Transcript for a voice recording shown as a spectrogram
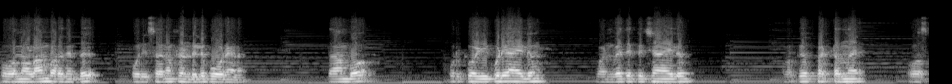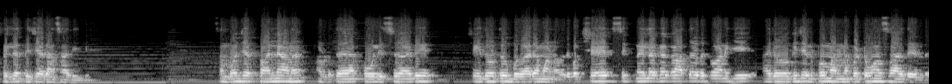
പോന്നോളാൻ പറഞ്ഞിട്ട് പോലീസുകാരൻ ഫ്രണ്ടിൽ പോകണേണ് ഇതാകുമ്പോ കുറുക്ക് വഴി കൂടി ആയാലും വൺ വേ തെറ്റിച്ചായാലും അവർക്ക് പെട്ടെന്ന് ഹോസ്പിറ്റലിൽ എത്തിച്ചേരാൻ സാധിക്കും. സംഭവം ജപ്പാനിലാണ്. അവിടുത്തെ പോലീസുകാർ ചെയ്തു ഉപകാരമാണ്. ഒരു പക്ഷേ സിഗ്നലൊക്കെ കാത്തു കിടക്കുവാണെങ്കിൽ രോഗി ചിലപ്പോൾ മരണപ്പെട്ടു പോകാൻ സാധ്യതയുണ്ട്.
